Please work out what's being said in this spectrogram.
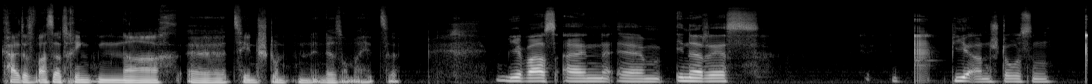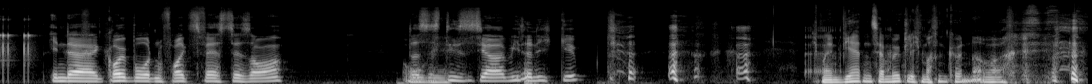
kaltes Wasser trinken nach äh, zehn Stunden in der Sommerhitze. Mir war es ein ähm, inneres Bier anstoßen. In der Gäuboden Volksfest-Saison, das Oh es weh. dieses Jahr wieder nicht gibt. Ich meine, wir hätten es ja möglich machen können, aber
